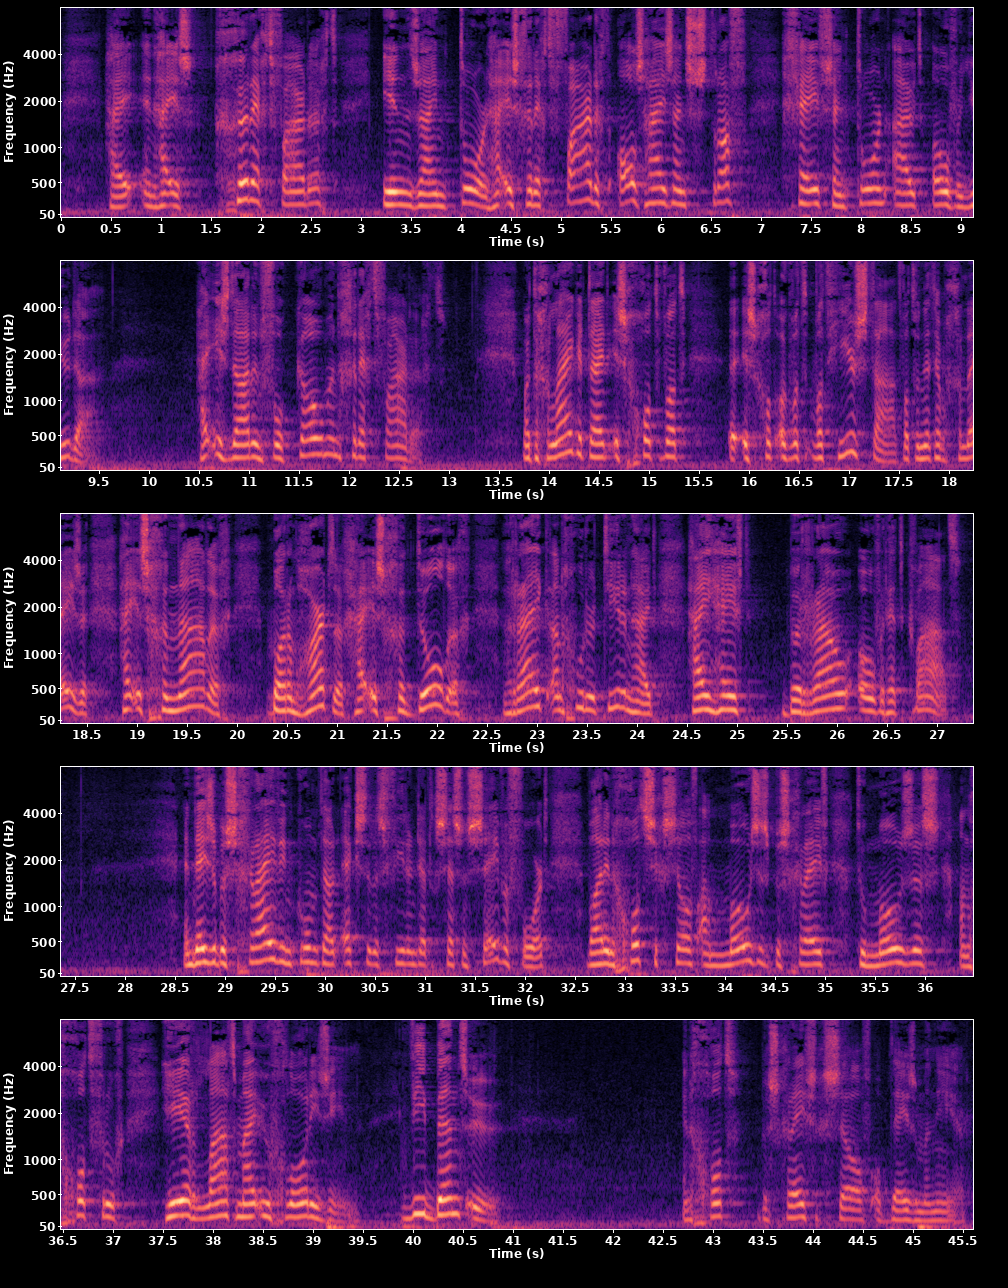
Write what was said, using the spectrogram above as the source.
hij, en hij is gerechtvaardigd in zijn toorn. Hij is gerechtvaardigd als hij zijn straf geeft, zijn toorn uit over Juda. Hij is daarin volkomen gerechtvaardigd. Maar tegelijkertijd is God, wat, eh, is God ook wat, wat hier staat, wat we net hebben gelezen. Hij is genadig, barmhartig, hij is geduldig, rijk aan goedertierenheid. Hij heeft berouw over het kwaad. En deze beschrijving komt uit Exodus 34, 6 en 7 voort, waarin God zichzelf aan Mozes beschreef toen Mozes aan God vroeg, Heer, laat mij uw glorie zien. Wie bent u? En God beschreef zichzelf op deze manier.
